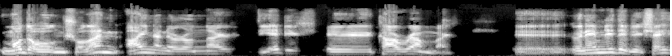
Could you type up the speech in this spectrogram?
moda olmuş olan ayna nöronlar diye bir e, kavram var. E, önemli de bir şey.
